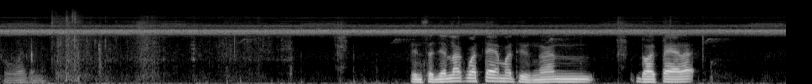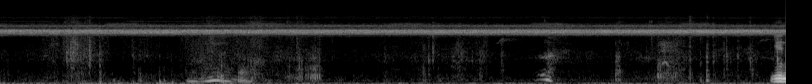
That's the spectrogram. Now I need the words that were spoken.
โอ้ยกันเนี่ย เป็นสัญลักษณ์ว่าแต้มมาถึงงานดอยแปรแล้วยืน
